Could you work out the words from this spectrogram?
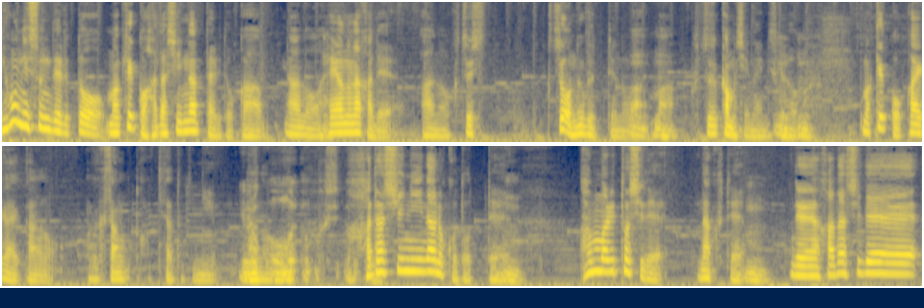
日本に住んでると、まあ、結構裸足になったりとかあの部屋の中であの靴靴を脱ぐっていうのが、うんうん、まあ、普通かもしれないんですけど、うんうん、まあ、結構海外からのお客さんとか来た時に裸足になることって、あんまり都市でなくて、うん、で裸足で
